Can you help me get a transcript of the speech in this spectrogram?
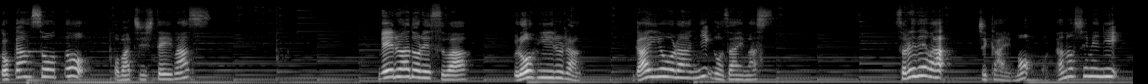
ご感想等お待ちしています。メールアドレスはプロフィール欄、概要欄にございます。それでは次回もお楽しみに。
